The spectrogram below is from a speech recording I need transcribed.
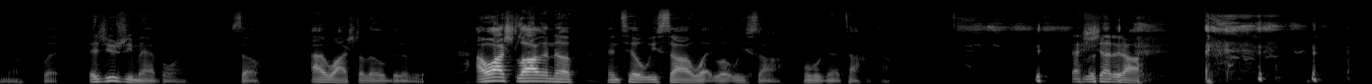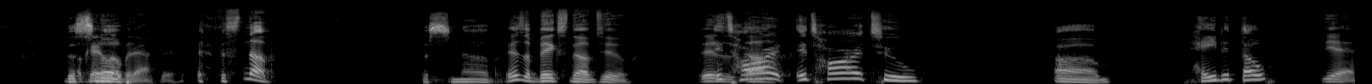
you know. But it's usually mad boring. So I watched a little bit of it. I watched long enough until we saw what what we saw. What we're gonna talk about. That shut it off. The Okay, a little snub. bit after the snub. The snub. This is a big snub too. This It's is- hard. ah, It's hard to um hate it though. yeah,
